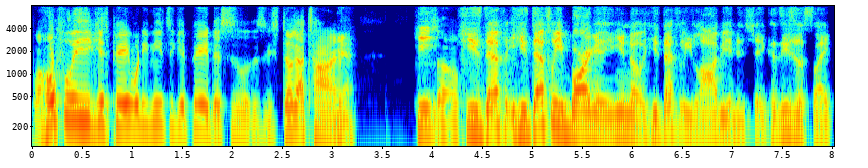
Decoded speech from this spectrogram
well, hopefully he gets paid what he needs to get paid. This is this, he's still got time. Yeah. he So- he's definitely he's definitely bargaining, you know, he's definitely lobbying and shit because he's just like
